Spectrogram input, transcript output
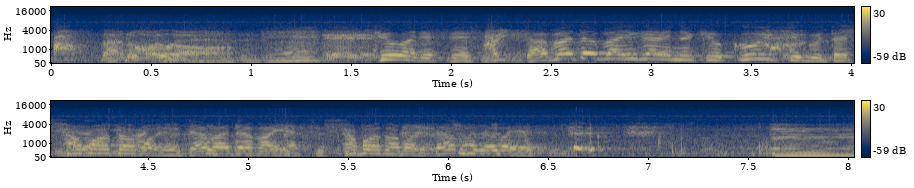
あなるほど。ね。ええ。今日はですね、はい。ダバダバ以外の曲を一部歌っていただきます。シャバダバや。つダバダバや。つシャバダバや。つダバダバや。つ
